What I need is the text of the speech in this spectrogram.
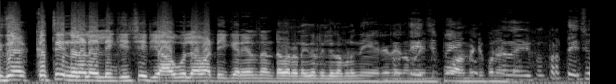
ഇതൊക്കെ തിന്നലാണ്. അല്ലെങ്കിൽ ശരിയാവൂല വണ്ടി കയറിയാൽ എന്താ പറയണത്. ഇതല്ലേ നമ്മൾ നേരെ പോകാൻ വേണ്ടി പോകണം പ്രത്യേകിച്ച്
